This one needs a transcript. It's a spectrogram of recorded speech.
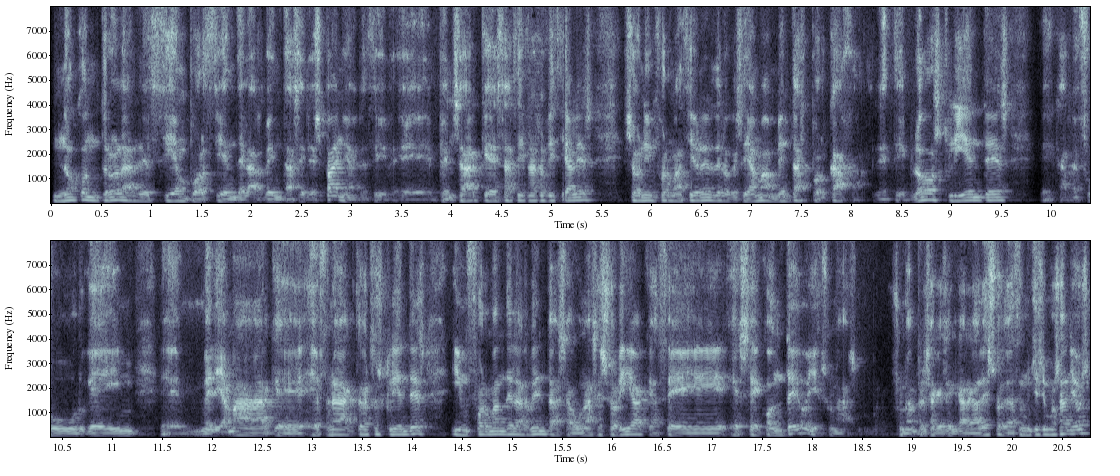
no controlan el 100% de las ventas en España. Es decir, eh, pensar que estas cifras oficiales son informaciones de lo que se llaman ventas por caja. Es decir, los clientes, eh, Carrefour, Game, eh, MediaMark, eh, FNAC, todos estos clientes informan de las ventas a una asesoría que hace ese conteo y es una, es una empresa que se encarga de eso de hace muchísimos años,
